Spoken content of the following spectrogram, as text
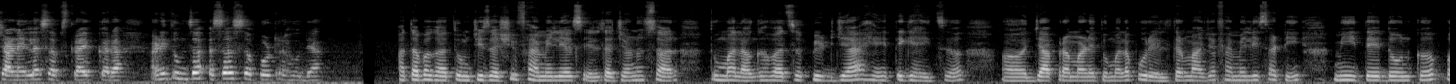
चॅनेलला सबस्क्राईब करा आणि तुमचा असं सपोर्ट राहू द्या. आता बघा तुमची जशी फॅमिली असेल त्याच्यानुसार तुम्हाला गव्हाचं पीठ जे आहे ते घ्यायचं ज्याप्रमाणे तुम्हाला पुरेल. तर माझ्या फॅमिलीसाठी मी इथे दोन कप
